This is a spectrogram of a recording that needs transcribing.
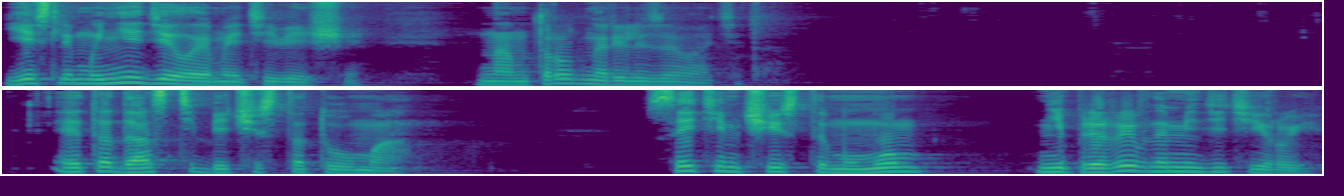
Если мы не делаем эти вещи, нам трудно реализовать это. Это даст тебе чистоту ума. С этим чистым умом непрерывно медитируй,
